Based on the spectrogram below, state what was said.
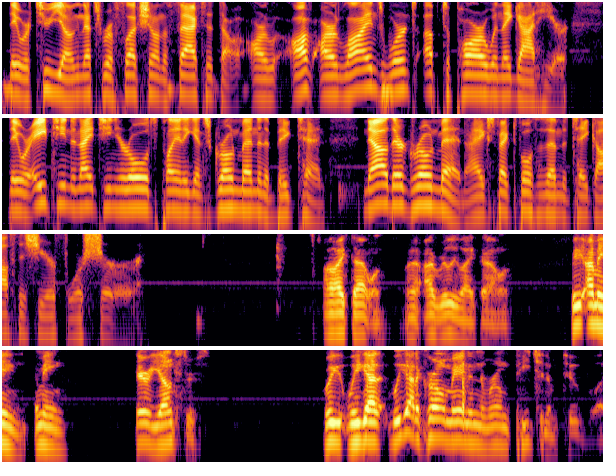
They were too young. That's a reflection on the fact that the, our our lines weren't up to par when they got here. They were 18 to 19 year olds playing against grown men in the Big Ten. Now they're grown men. I expect both of them to take off this year for sure. I like that one. I, really like that one. I mean, I mean, they're youngsters. We we got we got a grown man in the room teaching them too, boy.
